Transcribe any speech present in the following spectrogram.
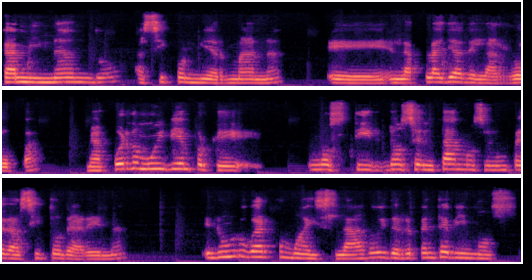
caminando así con mi hermana, eh, en la playa de la ropa, me acuerdo muy bien porque nos, nos sentamos en un pedacito de arena, en un lugar como aislado, y de repente vimos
